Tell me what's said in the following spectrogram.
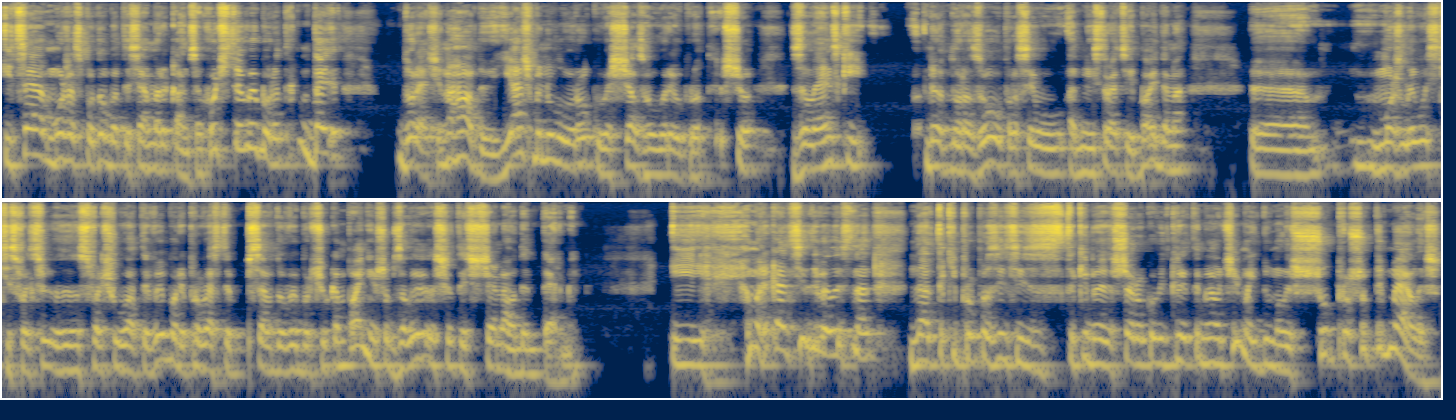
І це може сподобатися американцям. Хочете вибори? Так дай. До речі, нагадую, я ж минулого року весь час говорив про те, що Зеленський неодноразово просив у адміністрації Байдена е, можливості сфальшувати вибори, провести псевдовиборчу кампанію, щоб залишити ще на один термін. І американці дивились на на такі пропозиції з такими широко відкритими очима і думали, що про що ти мелиш?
